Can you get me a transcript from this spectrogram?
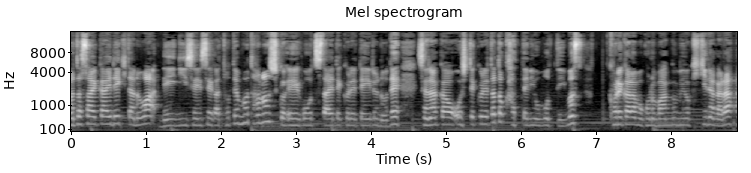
また再開できたのは、レイニー先生がとても楽しく英語を伝えてくれているので、背中を押してくれたと勝手に思っています。これからもこの番組を聞きながら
